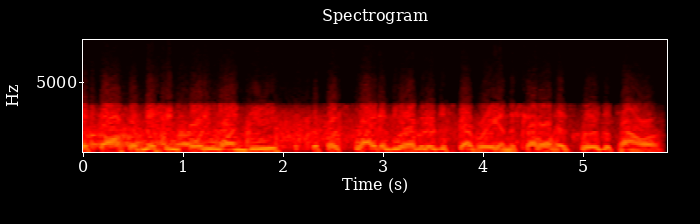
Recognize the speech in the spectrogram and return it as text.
Liftoff of mission 41D, the first flight of the orbiter Discovery, and the shuttle has cleared the tower.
